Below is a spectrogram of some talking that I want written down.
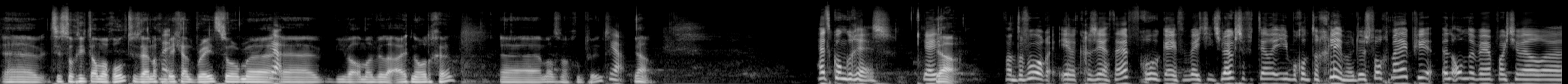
eh, het is nog niet allemaal rond. We zijn nog Nee. een beetje aan het brainstormen eh, wie we allemaal willen uitnodigen. Eh, maar dat is wel een goed punt. Ja. het congres. Jij, ja. Van tevoren, eerlijk gezegd, hè, vroeg ik even, weet je iets leuks te vertellen? En je begon te glimmen. Dus volgens mij heb je een onderwerp wat je wel eh,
